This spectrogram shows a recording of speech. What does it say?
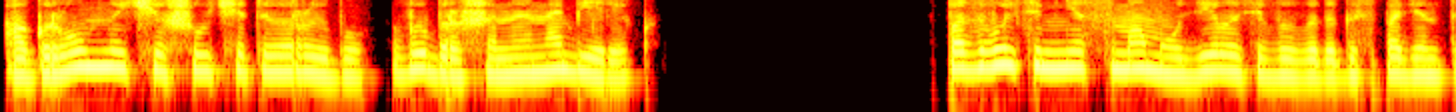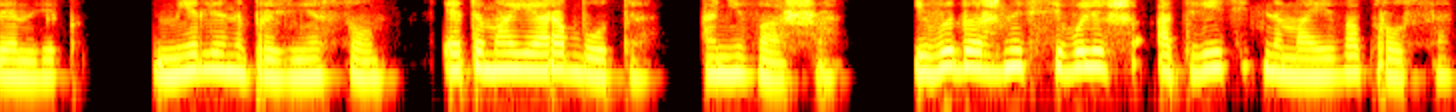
Огромную чешуйчатую рыбу, выброшенную на берег. «Позвольте мне самому делать выводы, господин Тенвик», — медленно произнес он. «Это моя работа, а не ваша. И вы должны всего лишь ответить на мои вопросы».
